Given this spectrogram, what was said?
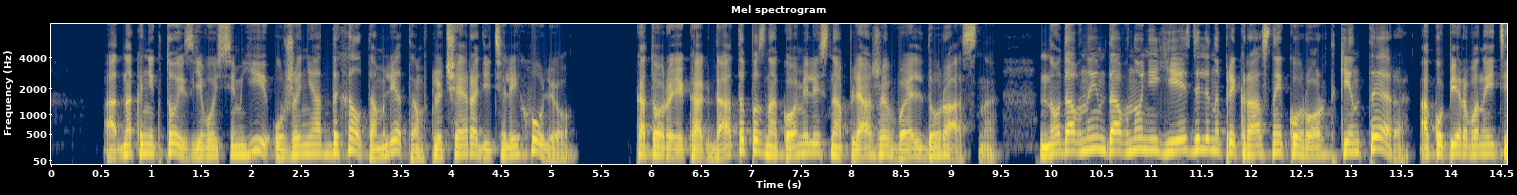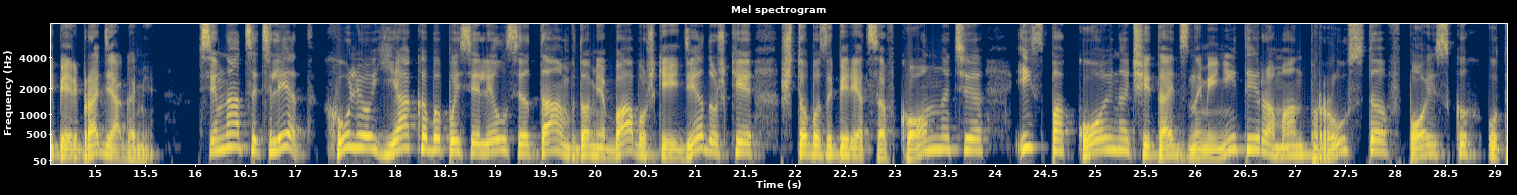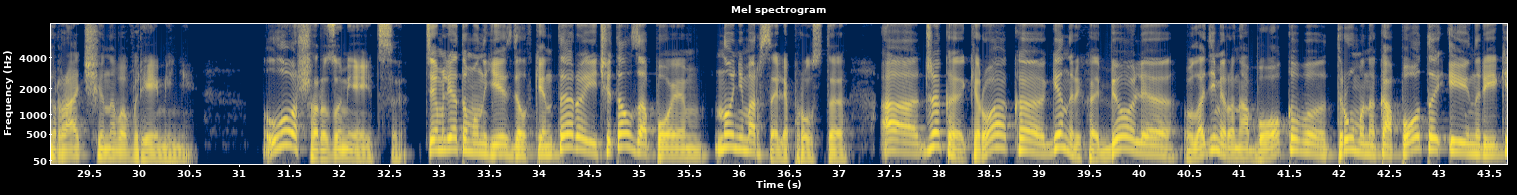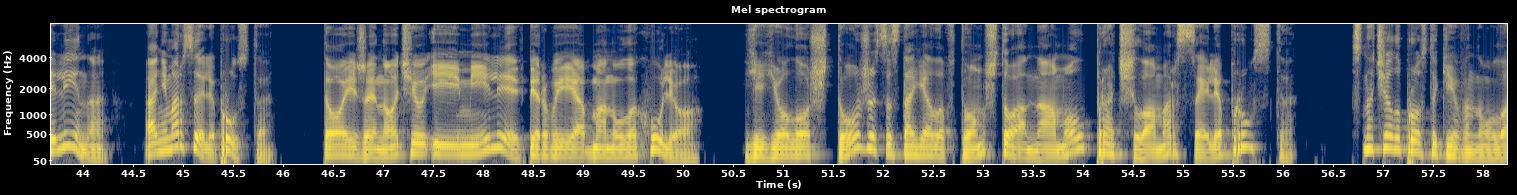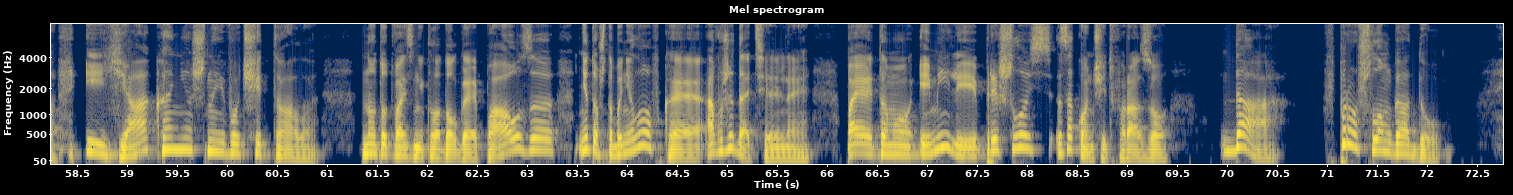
Однако никто из его семьи уже не отдыхал там летом, включая родителей Хулио, которые когда-то познакомились на пляже в Эль-Дурасна, но давным-давно не ездили на прекрасный курорт Кинтера, оккупированный теперь бродягами. В 17 лет Хулио якобы поселился там, в доме бабушки и дедушки, чтобы запереться в комнате и спокойно читать знаменитый роман Пруста «В поисках утраченного времени». Ложь, разумеется. Тем летом он ездил в Кентеро и читал за поем, но не Марселя Пруста, а Джека Керуака, Генриха Бёля, Владимира Набокова, Трумана Капота и Энрике Лина – а не Марселя Пруста. Той же ночью и Эмилия впервые обманула Хулио. Ее ложь тоже состояла в том, что она, мол, прочла Марселя Пруста. Сначала просто кивнула, и я, конечно, его читала. Но тут возникла долгая пауза, не то чтобы неловкая, а вжидательная. Поэтому Эмилии пришлось закончить фразу «Да, в прошлом году».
